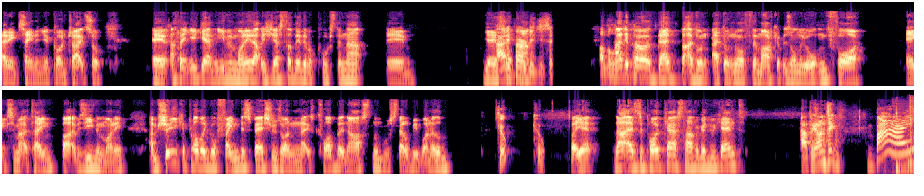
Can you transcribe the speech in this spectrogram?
and he signed a new contract. So uh, I think you get even money. That was yesterday. They were posting that. Um, yeah, Harry so Power, did you say? Harry Power did, but I don't. I don't know if the market was only open for X amount of time, but it was even money. I'm sure you could probably go find the specials on the next club, and Arsenal will still be one of them. Cool, cool. But yeah, that is the podcast. Have a good weekend. Happy hunting. Bye.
